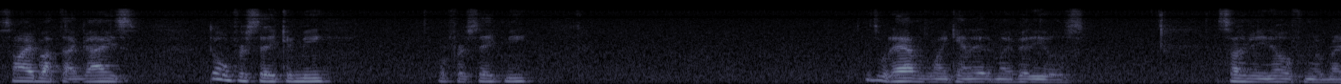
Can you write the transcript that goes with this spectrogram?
sorry about that, guys. Don't forsake me, or forsake me. This is what happens when I can't edit my videos. Some of you know from my,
